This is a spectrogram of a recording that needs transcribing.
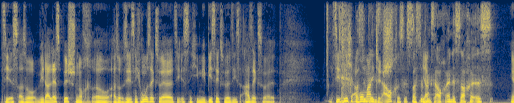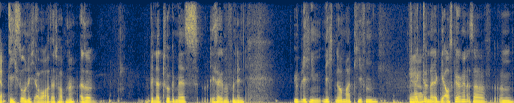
Sie ist also weder lesbisch noch, äh, also sie ist nicht homosexuell, sie ist nicht irgendwie bisexuell, sie ist asexuell. Sie ist nicht aromantisch. Was übrigens auch, ist, was übrigens ja? auch eine Sache ist, ja. die ich so nicht erwartet habe. Ne? Also bin naturgemäß, ich sage mal, von den üblichen, nicht normativen Spektren ja. da irgendwie ausgegangen. Also ähm,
